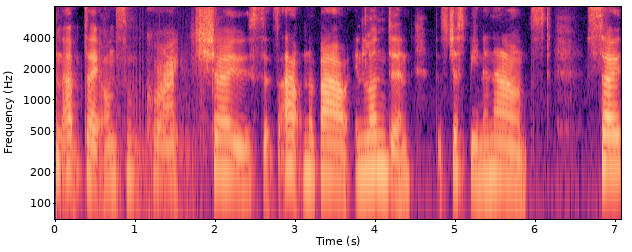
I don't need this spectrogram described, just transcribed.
an update on some great shows that's out and about in London that's just been announced. So,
